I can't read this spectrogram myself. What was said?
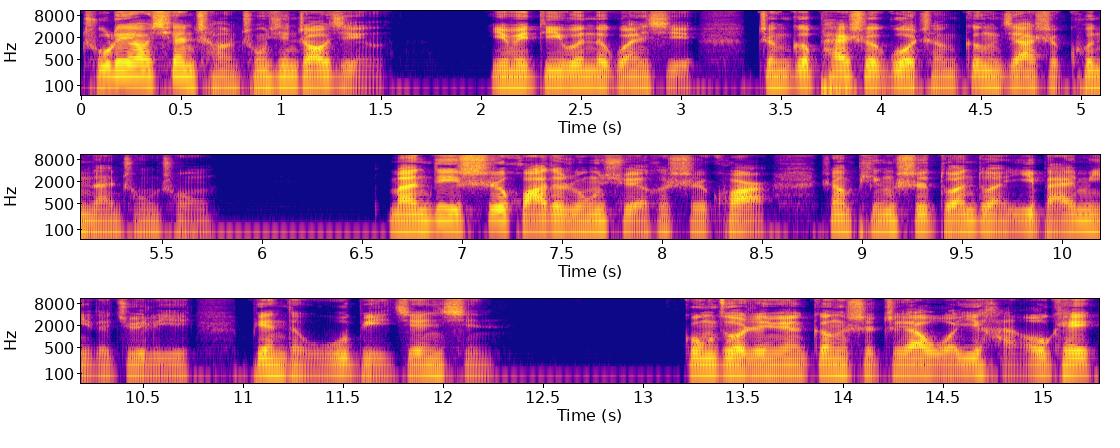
除了要现场重新找景，因为低温的关系，整个拍摄过程更加是困难重重。满地湿滑的融雪和石块，让平时短短一百米的距离变得无比艰辛。工作人员更是只要我一喊 “OK”，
